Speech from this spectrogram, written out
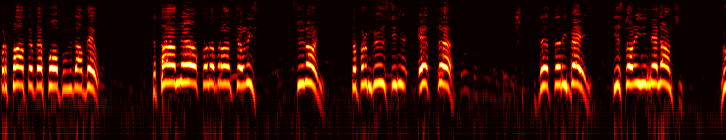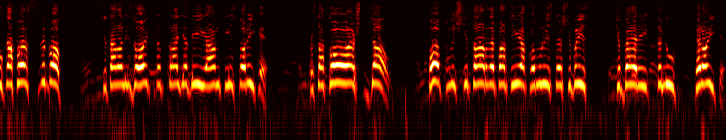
për fatet e popullit e atdheut. Këta neokolaboracionistë synojnë të përmbysin edhe të ribëjnë historinë e LANÇ-it, Nuk ka forcë në botë që ta realizojë këtë tragjedi antihistorike. Për sa kohë është gjallë, populli shqiptar dhe Partia Komuniste e Shqipërisë që bëri këtë luftë heroike.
